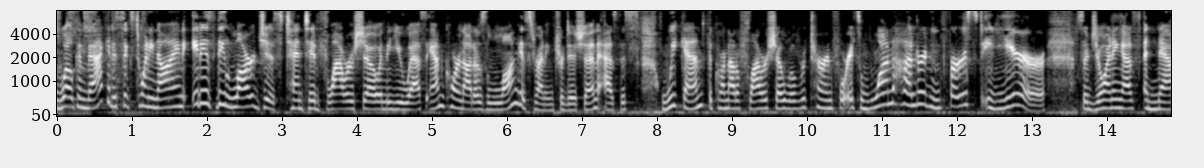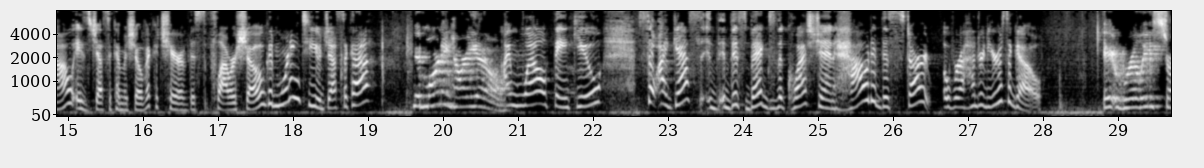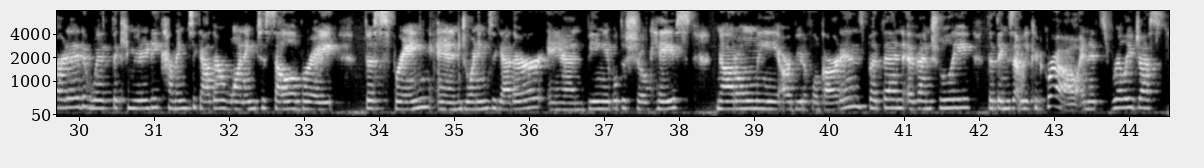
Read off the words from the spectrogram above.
Welcome back. It is 629. It is the largest tented flower show in the U.S. and Coronado's longest running tradition as this weekend the Coronado Flower Show will return for its 101st year. So joining us now is Jessica Mishovic, a chair of this flower show. Good morning to you, Jessica. Good morning. How are you? I'm well, thank you. So I guess this begs the question, how did this start over 100 years ago? It really started with the community coming together, wanting to celebrate the spring and joining together and being able to showcase not only our beautiful gardens, but then eventually the things that we could grow. And it's really just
